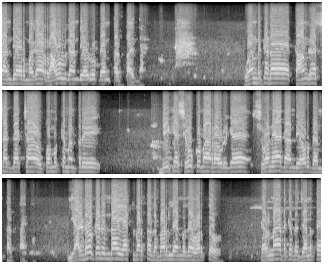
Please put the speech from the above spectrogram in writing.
ಗಾಂಧಿ ಅವ್ರ ಮಗ ರಾಹುಲ್ ಗಾಂಧಿ ಅವರು ಬೆನ್ ತಟ್ತಾ ಇದ್ದಾರೆ. ಒಂದ್ ಕಡೆ ಕಾಂಗ್ರೆಸ್ ಅಧ್ಯಕ್ಷ, ಉಪಮುಖ್ಯಮಂತ್ರಿ ಡಿ ಕೆ ಶಿವಕುಮಾರ್ ಅವ್ರಿಗೆ ಸೋನಿಯಾ ಗಾಂಧಿ ಅವರು ಬೆನ್ ತಟ್ತಾ ಇದ್ದಾರೆ ಎರಡೂ ಕಡೆಯಿಂದ ಎಷ್ಟು ಬರ್ತದ ಬರ್ಲಿ ಅನ್ನೋದೇ ಹೊರತು ಕರ್ನಾಟಕದ ಜನತೆ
